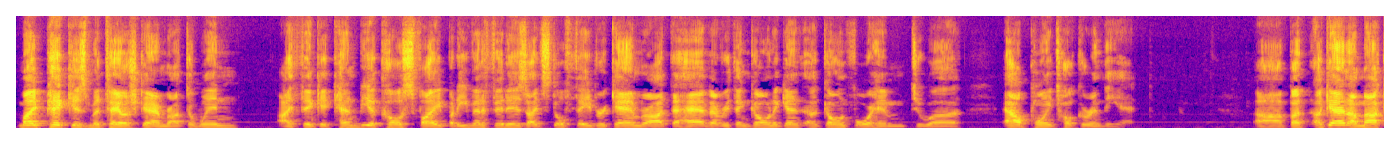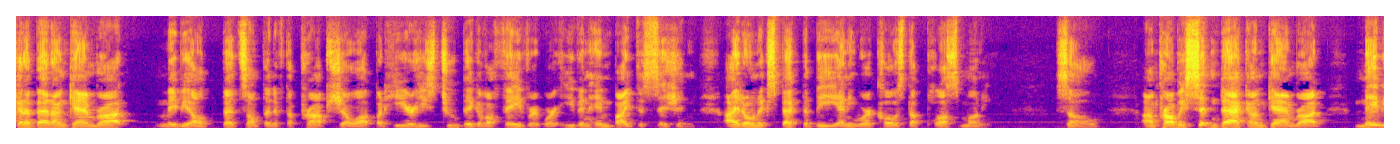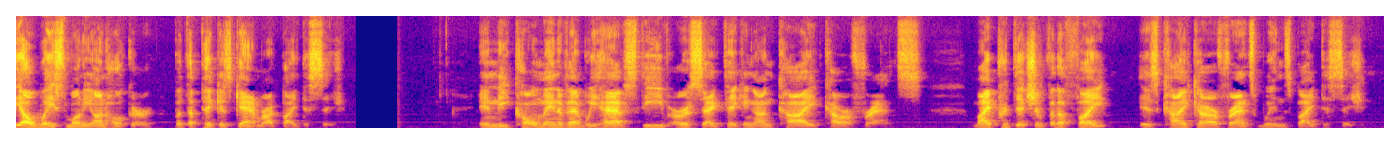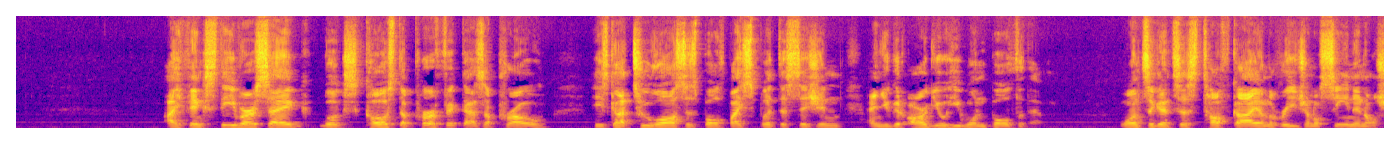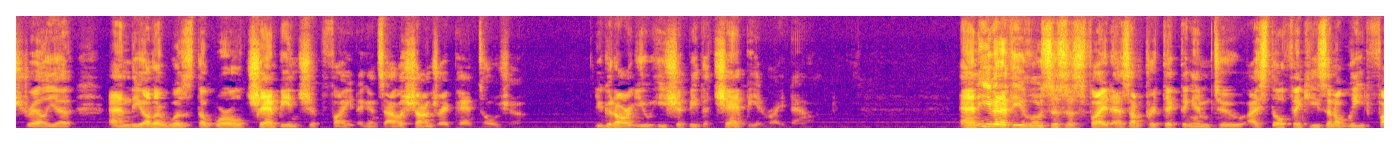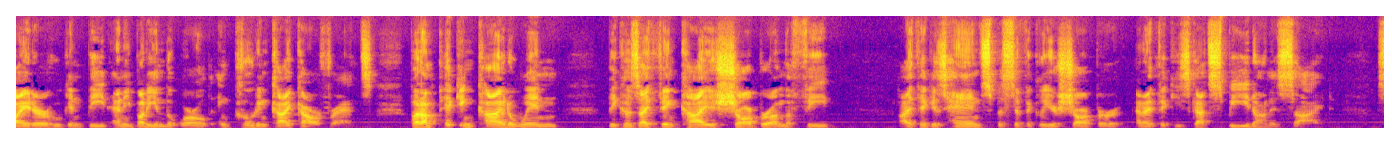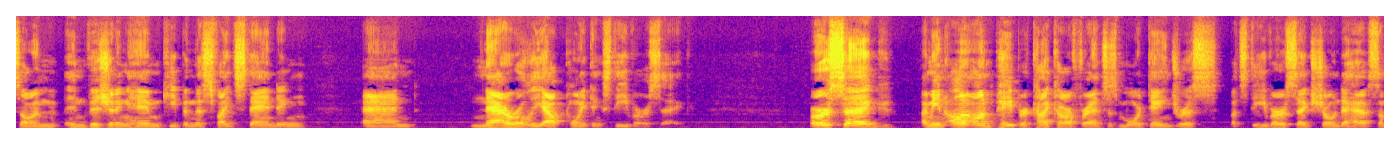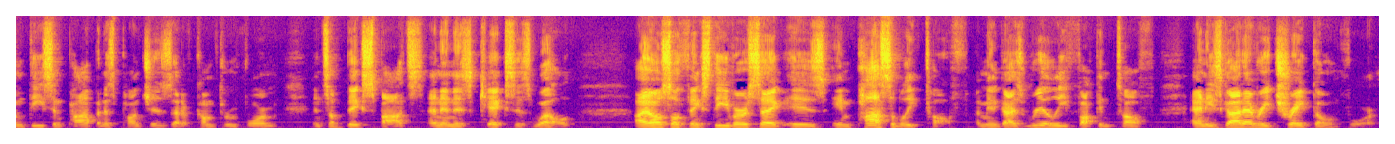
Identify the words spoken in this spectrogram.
My pick is Mateusz Gamrot to win. I think it can be a close fight, but even if it is, I'd still favor Gamrot to have everything going again, uh, going for him to uh, outpoint Hooker in the end. Uh, but again, I'm not going to bet on Gamrot. Maybe I'll bet something if the props show up. But here, he's too big of a favorite. Where even him by decision, I don't expect to be anywhere close to plus money. So I'm probably sitting back on Gamrot. Maybe I'll waste money on Hooker but the pick is Gamrot by decision. In the co-main event, we have Steve Erceg taking on Kai Kara-France. My prediction for the fight is Kai Kara-France wins by decision. I think Steve Erceg looks close to perfect as a pro. He's got two losses, both by split decision, and you could argue he won both of them. Once against this tough guy on the regional scene in Australia, and the other was the world championship fight against Alexandre Pantoja. You could argue he should be the champion right now. And even if he loses this fight, as I'm predicting him to, I still think he's an elite fighter who can beat anybody in the world, including Kai Kara-France. But I'm picking Kai to win because I think Kai is sharper on the feet. I think his hands specifically are sharper, and I think he's got speed on his side. So I'm envisioning him keeping this fight standing and narrowly outpointing Steve Erceg. Erceg I mean, on, on paper, Kai Kara-France is more dangerous, but Steve Erceg's shown to have some decent pop in his punches that have come through for him in some big spots and in his kicks as well. I also think Steve Erceg is impossibly tough. I mean, the guy's really fucking tough, and he's got every trait going for him.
